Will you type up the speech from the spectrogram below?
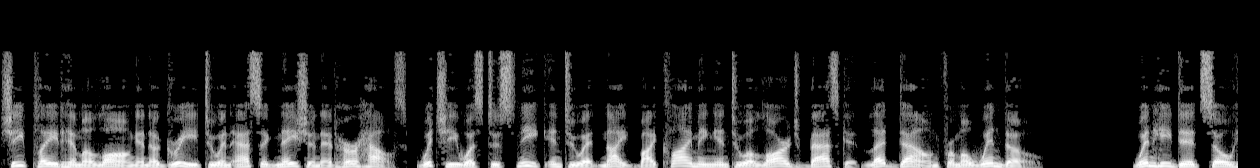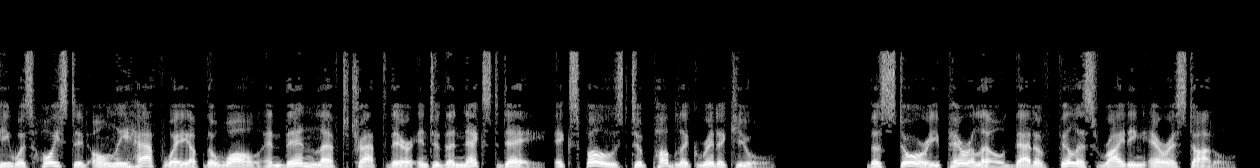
She played him along and agreed to an assignation at her house, which he was to sneak into at night by climbing into a large basket let down from a window. When he did so he was hoisted only halfway up the wall and then left trapped there into the next day, exposed to public ridicule. The story paralleled that of Phyllis writing Aristotle,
